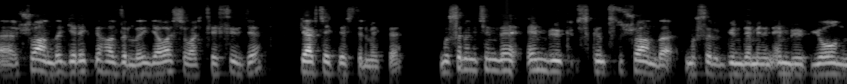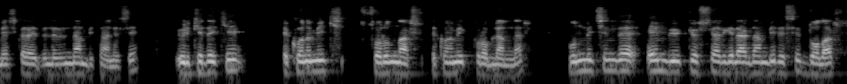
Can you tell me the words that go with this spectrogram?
e, şu anda gerekli hazırlığı yavaş yavaş sessizce gerçekleştirmekte. Mısır'ın içinde en büyük sıkıntısı şu anda Mısır gündeminin en büyük yoğun meşgalelerinden bir tanesi. Ülkedeki ekonomik sorunlar, ekonomik problemler. Bunun içinde en büyük göstergelerden birisi dolar.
